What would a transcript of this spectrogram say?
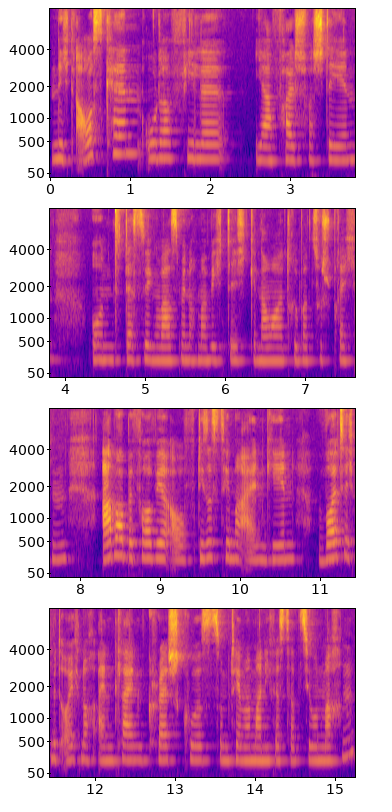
nicht auskennen oder viele ja falsch verstehen und deswegen war es mir nochmal wichtig, genauer drüber zu sprechen. Aber bevor wir auf dieses Thema eingehen, wollte ich mit euch noch einen kleinen Crashkurs zum Thema Manifestation machen.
